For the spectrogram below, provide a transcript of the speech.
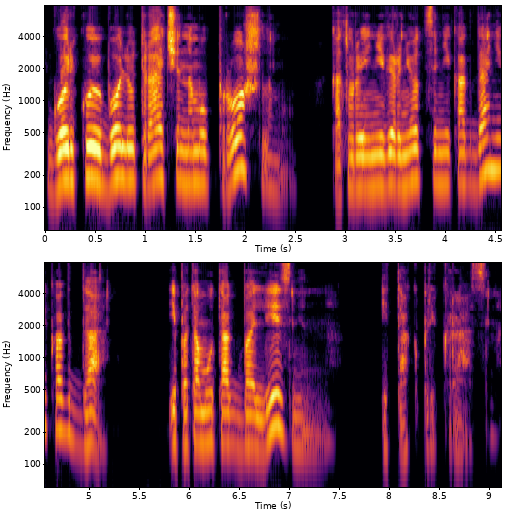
горькую боль утраченному прошлому, которое не вернется никогда-никогда, и потому так болезненно и так прекрасно.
